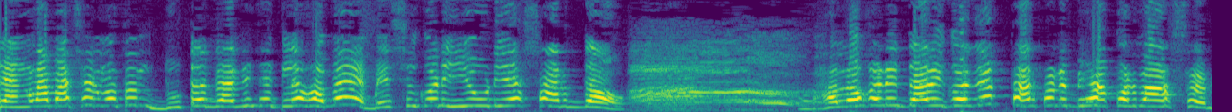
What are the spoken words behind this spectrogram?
ট্যাংরা মাছের মতন দুটো দাড়ি থাকলে হবে বেশি করে ইউরিয়া সার দাও। ভালো করে দাড়ি গজাক তারপরে বিয়া করবে আসেন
